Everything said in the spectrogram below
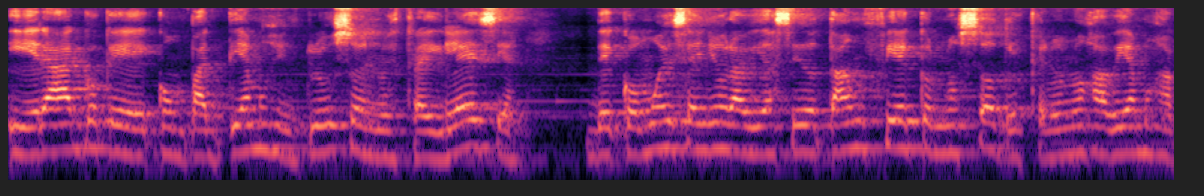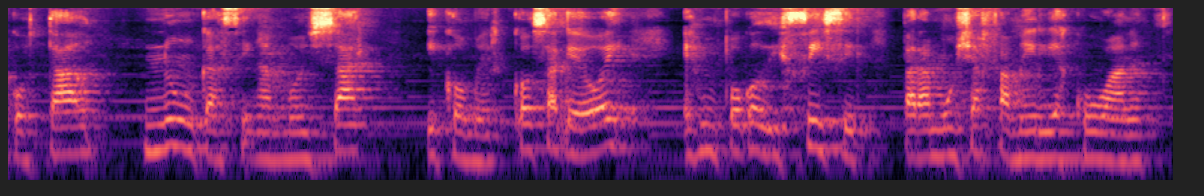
Y era algo que compartíamos incluso en nuestra iglesia, de cómo el Señor había sido tan fiel con nosotros que no nos habíamos acostado nunca sin almorzar y comer, cosa que hoy es un poco difícil para muchas familias cubanas.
